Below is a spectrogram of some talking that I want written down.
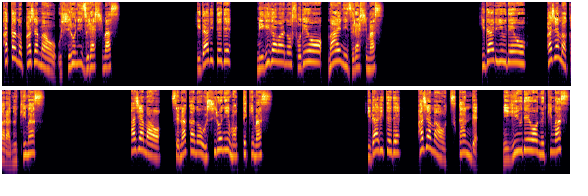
肩のパジャマを後ろにずらします。左手で右側の袖を前にずらします。左腕をパジャマから抜きます。パジャマを背中の後ろに持ってきます。左手でパジャマを掴んで右腕を抜きます。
